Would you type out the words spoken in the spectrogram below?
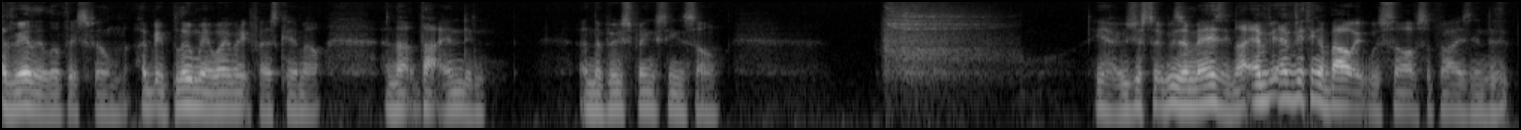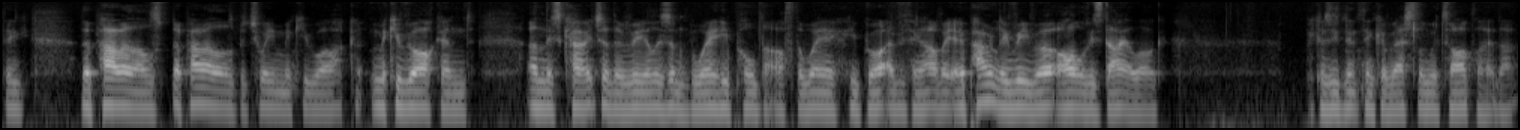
really love this film. It blew me away when it first came out, and that that ending, and the Bruce Springsteen song yeah, it was just it was amazing. Like every, everything about it was sort of surprising. The, the the parallels the parallels between Mickey Rourke Mickey Rourke and and this character, the realism, the way he pulled that off, the way he brought everything out of it. He apparently rewrote all of his dialogue because he didn't think a wrestler would talk like that.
